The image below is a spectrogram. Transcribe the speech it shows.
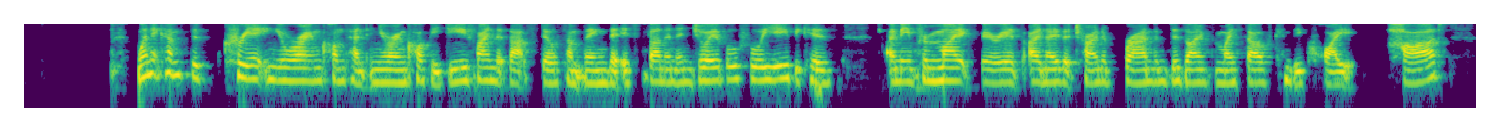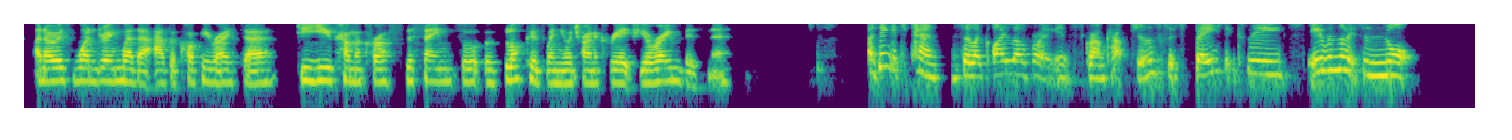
when it comes to creating your own content and your own copy, do you find that that's still something that is fun and enjoyable for you? Because, I mean, from my experience, I know that trying to brand and design for myself can be quite hard. And I was wondering whether, as a copywriter, do you come across the same sort of blockers when you're trying to create for your own business? I think it depends. So, like, I love writing Instagram captions because it's basically, even though it's not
